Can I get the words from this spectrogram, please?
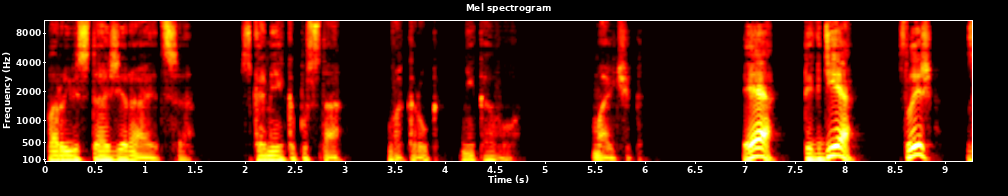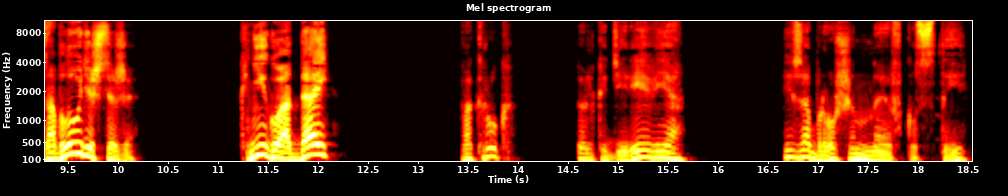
порывисто озирается. Скамейка пуста. Вокруг никого. Мальчик. «Э, ты где? Слышь, заблудишься же! Книгу отдай!» Вокруг только деревья и заброшенная в кусты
